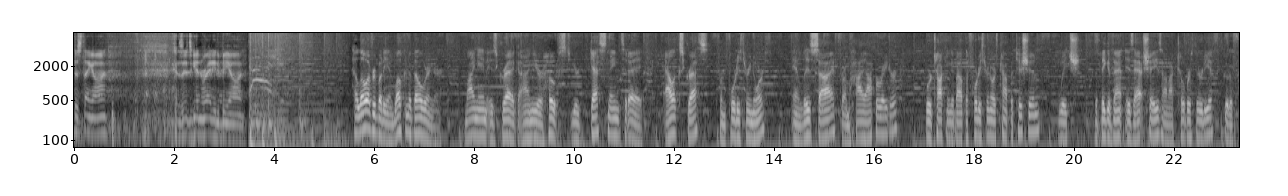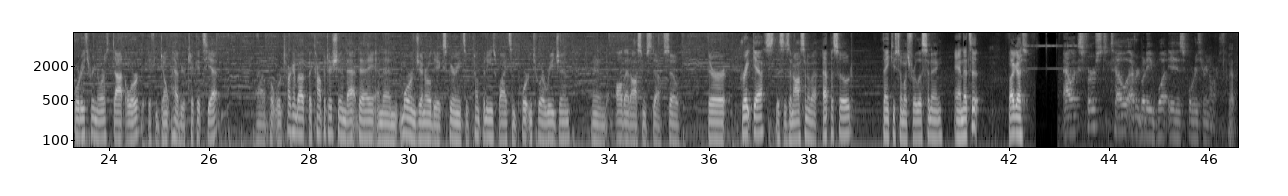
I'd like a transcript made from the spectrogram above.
this thing on? Because it's getting ready to be on. Hello, everybody, and welcome to Bell Ringer. My name is Greg. I'm your host. Your guest name today, Alex Gress from 43 North and Liz Tsai from HiOperator. We're talking about the 43 North competition, which the big event is at Shea's on October 30th. Go to 43north.org if you don't have your tickets yet. Uh, but we're talking about the competition that day and then more in general the experience of companies, why it's important to our region, and all that awesome stuff. So there are great guests. This is an awesome episode. Thank you so much for listening. And that's it. Bye, guys. Alex, first tell everybody what is 43 North.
